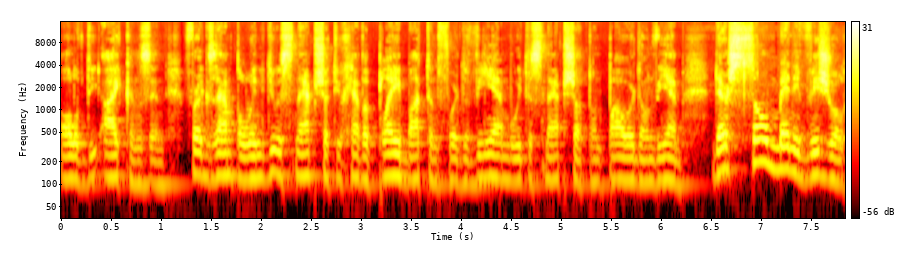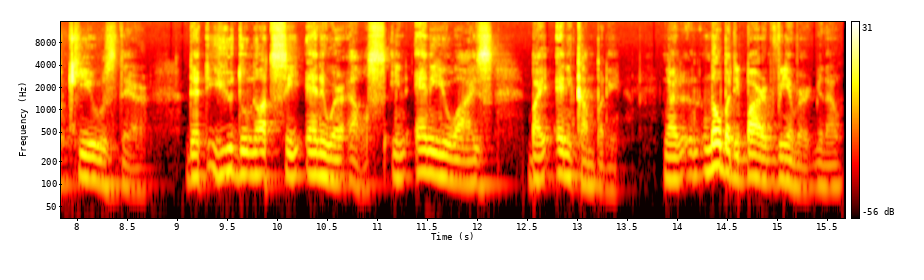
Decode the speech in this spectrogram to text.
all of the icons. And for example, when you do a snapshot, you have a play button for the VM with a snapshot on powered on VM. There's so many visual cues there that you do not see anywhere else in any UIs by any company. Now, nobody bar VMware, you know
